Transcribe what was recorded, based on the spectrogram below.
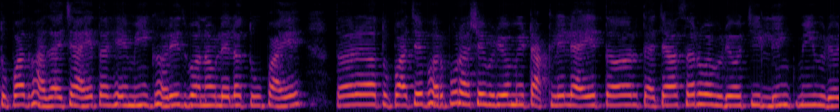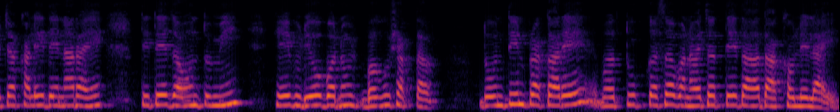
तुपात भाजायचे आहे. तर हे मी घरीच बनवलेलं तूप आहे. तर तुपाचे भरपूर असे व्हिडिओ मी टाकलेले आहे. तर त्याच्या सर्व व्हिडिओची लिंक मी व्हिडिओच्या खाली देणार आहे. तिथे जाऊन तुम्ही हे व्हिडिओ बनवू बघू शकता. दोन तीन प्रकारे तूप कसं बनवायचं ते दा दाखवलेलं आहे.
